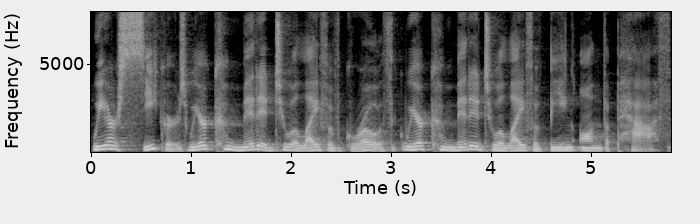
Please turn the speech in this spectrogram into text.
We are seekers. We are committed to a life of growth. We are committed to a life of being on the path.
